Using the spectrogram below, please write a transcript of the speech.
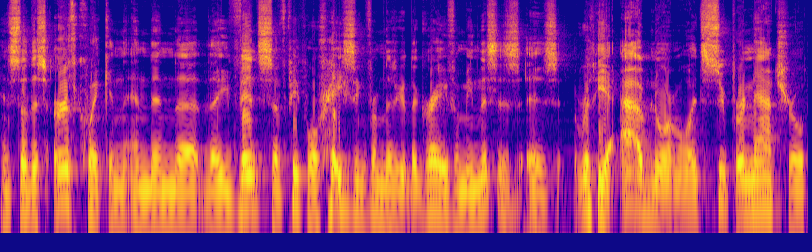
And so this earthquake and, and then the, the events of people raising from the, the grave, I mean, this is, is really abnormal. It's supernatural.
